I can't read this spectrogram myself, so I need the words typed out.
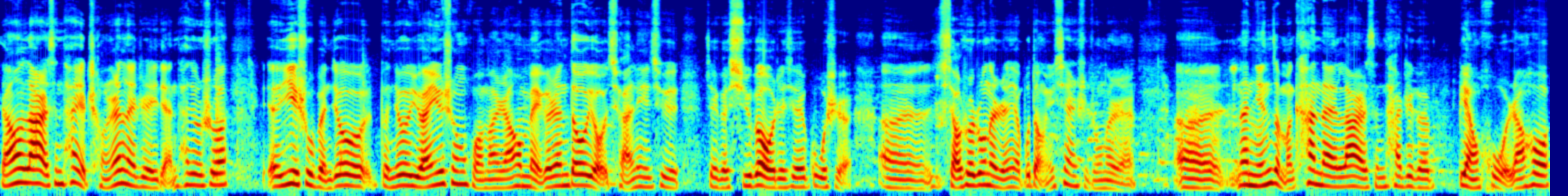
然后拉尔森他也承认了这一点，他就说，呃，艺术本就本就源于生活嘛，然后每个人都有权利去这个虚构这些故事。嗯，小说中的人也不等于现实中的人。呃，那您怎么看待拉尔森他这个辩护？然后，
